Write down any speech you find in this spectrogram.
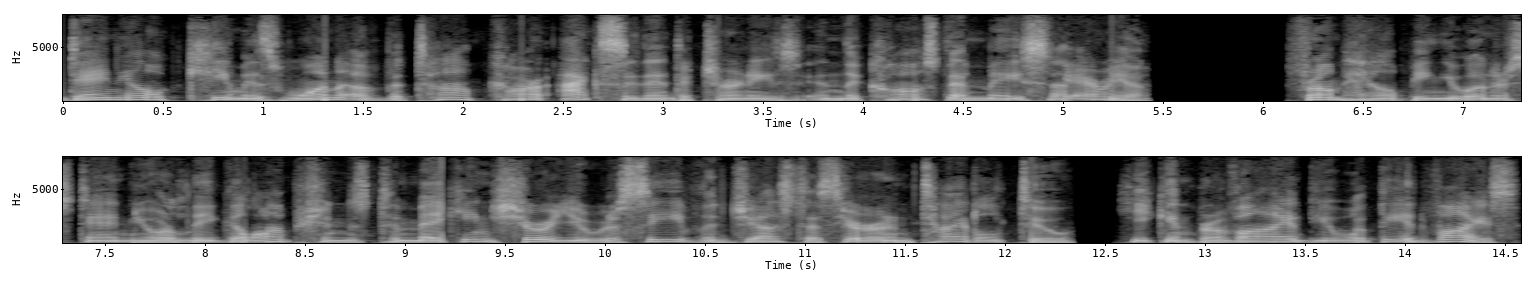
Daniel Kim is one of the top car accident attorneys in the Costa Mesa area. From helping you understand your legal options to making sure you receive the justice you're entitled to, he can provide you with the advice,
